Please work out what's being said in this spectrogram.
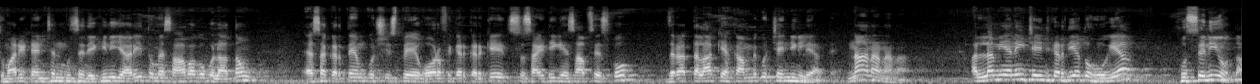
तुम्हारी टेंशन मुझसे देखी नहीं जा रही तो मैं साहबा को बुलाता हूँ। ऐसा करते हैं, हम कुछ इस पर गौर फ़िक्र करके सोसाइटी के हिसाब से इसको ज़रा तलाक के हकाम में कुछ चेंजिंग ले आते हैं। ना ना ना ना। अल्लाह मियाँ नहीं चेंज कर दिया तो हो गया। खुद से नहीं होता।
